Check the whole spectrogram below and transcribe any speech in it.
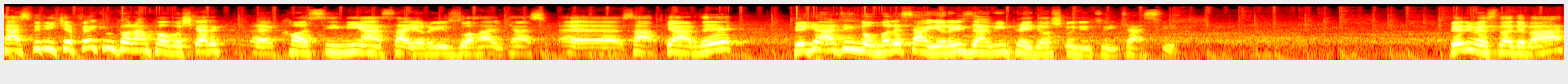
تصویری که فکر می‌کنم کاوشگر کاسینی از سیاره زحل ثبت کرده بگردین دنبال سیاره زمین پیداش کنید تو این تصویر. بریم اسلاید بعد.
